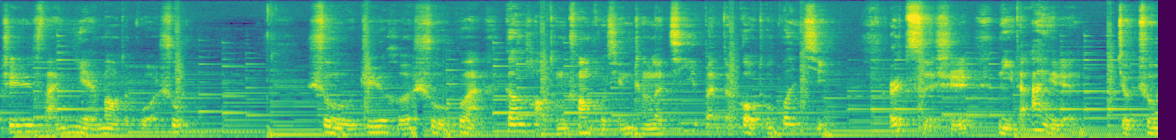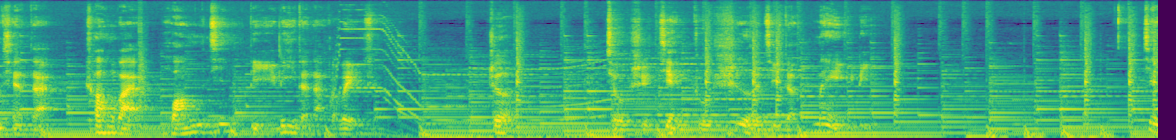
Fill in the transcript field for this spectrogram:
枝繁叶茂的果树，树枝和树冠刚好同窗户形成了基本的构图关系，而此时你的爱人就出现在窗外黄金比例的那个位置，这就是建筑设计的魅力。建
